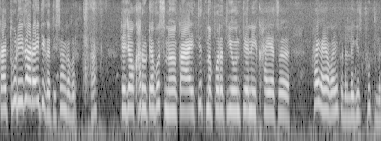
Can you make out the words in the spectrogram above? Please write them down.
काय थोडी झाडं येते का ती? सांगा बरं. हां? त्याच्यावर खारुट्या बसणं काय तिथनं परत येऊन त्याने खायचं. हाय का बघा इकडं लगेच फुटलं.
